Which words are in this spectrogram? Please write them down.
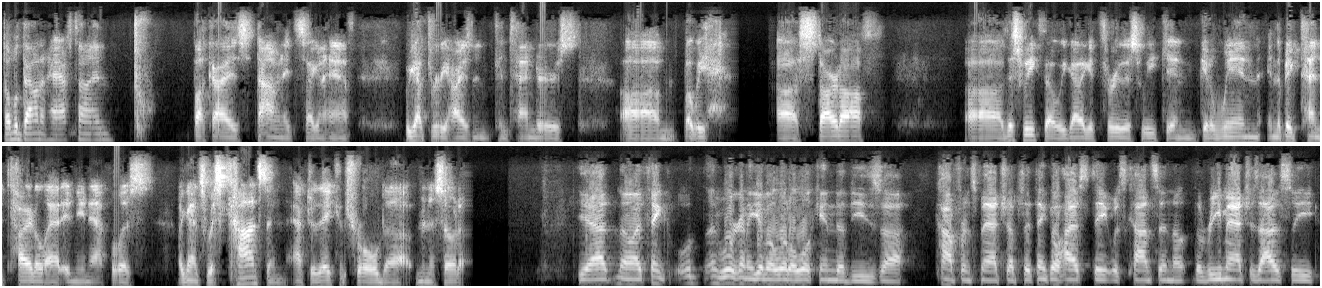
Double down at halftime. Buckeyes dominate the second half. We got three Heisman contenders, um, but we uh, start off uh, this week though. We got to get through this week and get a win in the Big Ten title at Indianapolis against Wisconsin after they controlled uh, Minnesota. Yeah, no, I think we're going to give a little look into these uh, conference matchups. I think Ohio State, Wisconsin, uh, the rematch is obviously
